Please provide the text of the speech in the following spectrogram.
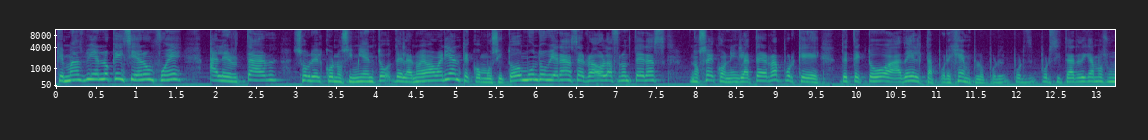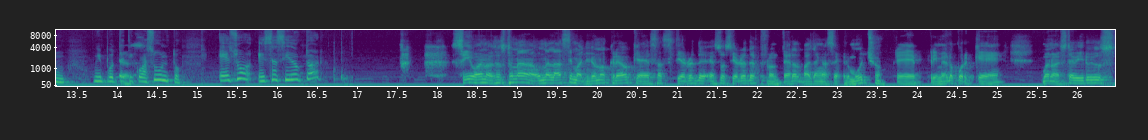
que más bien lo que hicieron fue alertar sobre el conocimiento de la nueva variante, como si todo el mundo hubiera cerrado las fronteras, no sé, con Inglaterra porque detectó a Delta, por ejemplo, por, citar, digamos, un, hipotético asunto. ¿Eso es así, doctor? Sí, bueno, eso es una, una, lástima. Yo no creo que esas cierres de, esos cierres de fronteras vayan a ser mucho. Eh, primero porque bueno, este virus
